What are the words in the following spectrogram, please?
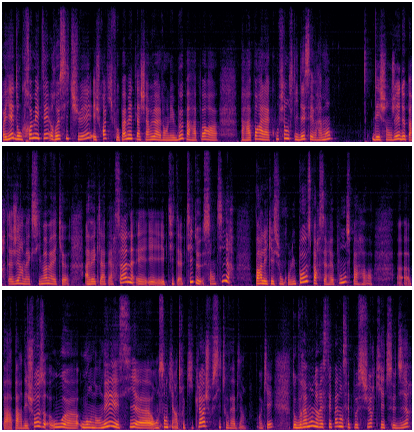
voyez, donc remettez, resituez, et je crois qu'il ne faut pas mettre la charrue avant les bœufs par rapport, euh, par rapport à la confiance. L'idée, c'est vraiment d'échanger, de partager un maximum avec, euh, avec la personne, et, petit à petit de sentir, par les questions qu'on lui pose, par ses réponses, par... Euh, par, des choses où, où, on en est et si on sent qu'il y a un truc qui cloche ou si tout va bien. Donc vraiment, ne restez pas dans cette posture qui est de se dire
